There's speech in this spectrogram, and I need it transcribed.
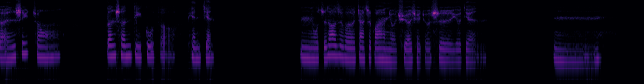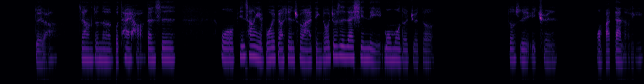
对，是一种根深蒂固的偏见。嗯，我知道这个价值观很扭曲，而且就是有点，嗯，对啦，这样真的不太好。但是我平常也不会表现出来，顶多就是在心里默默的觉得，都是一群王八蛋而已，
